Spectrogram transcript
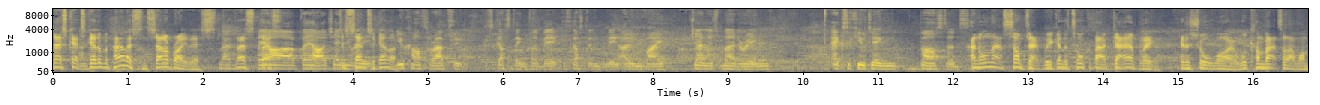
Let's get together with Palace and celebrate this. Let, let's, They let's are they are genuinely descend together. Newcastle are absolutely disgusting for being disgusting for being owned by journalists murdering, executing bastards. And on that subject, we're going to talk about gambling in a short while. We'll come back to that one.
